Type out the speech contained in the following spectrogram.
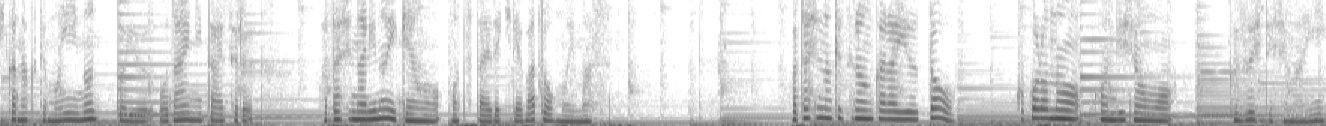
行かなくてもいいのというお題に対する私なりの意見をお伝えできればと思います。私の結論から言うと心のコンディションを崩してしまい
